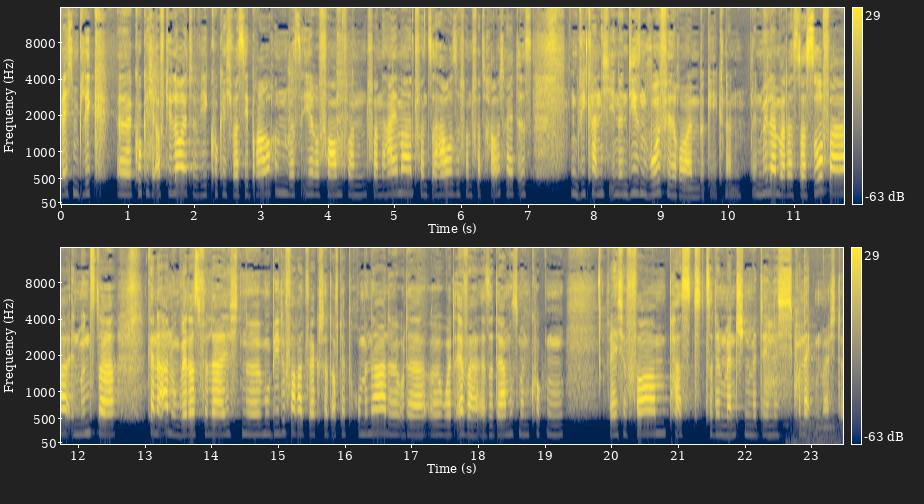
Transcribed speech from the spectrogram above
welchen Blick äh, gucke ich auf die Leute? Wie gucke ich, was sie brauchen, was ihre Form von, von Heimat, von Zuhause, von Vertrautheit ist? Und wie kann ich ihnen in diesen Wohlfühlräumen begegnen? In Mülheim war das das Sofa, in Münster, keine Ahnung, wäre das vielleicht eine mobile Fahrradwerkstatt auf der Promenade oder äh, whatever. Also da muss man gucken, welche Form passt zu den Menschen, mit denen ich connecten möchte.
